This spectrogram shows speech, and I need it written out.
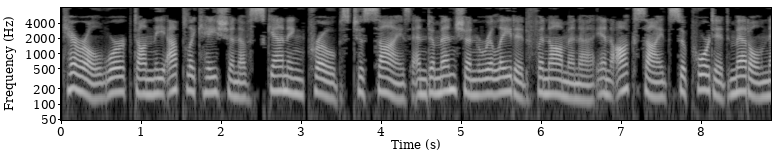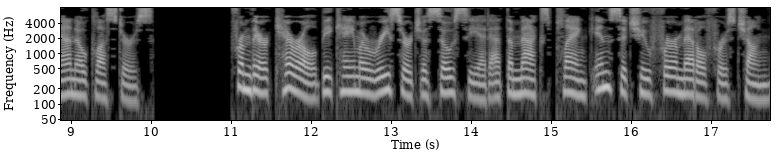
Carroll worked on the application of scanning probes to size and dimension-related phenomena in oxide-supported metal nanoclusters. From there Carroll became a research associate at the Max Planck Institut für Metallforschung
